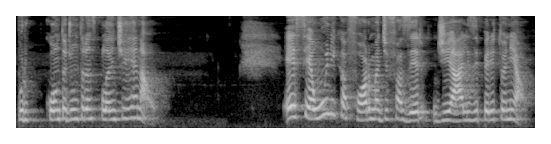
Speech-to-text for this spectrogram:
por conta de um transplante renal. Essa é a única forma de fazer diálise peritoneal.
